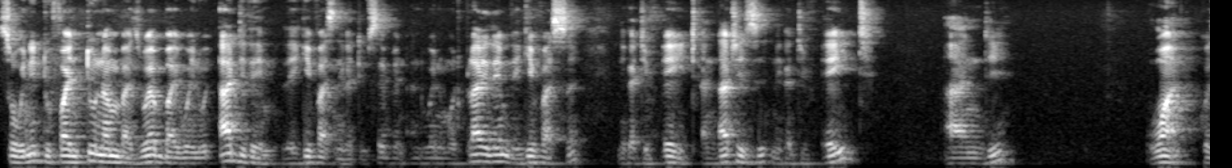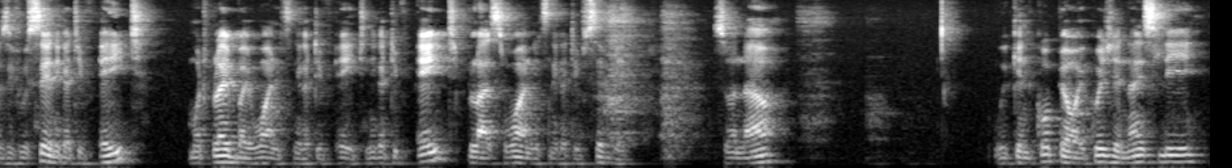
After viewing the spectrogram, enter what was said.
So we need to find two numbers whereby when we add them, they give us negative 7, and when we multiply them, they give us uh, negative 8, and that is negative 8 and 1. Because if we say negative 8 multiplied by 1, it's negative 8. Negative 8 plus 1, it's negative 7. So now we can copy our equation nicely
